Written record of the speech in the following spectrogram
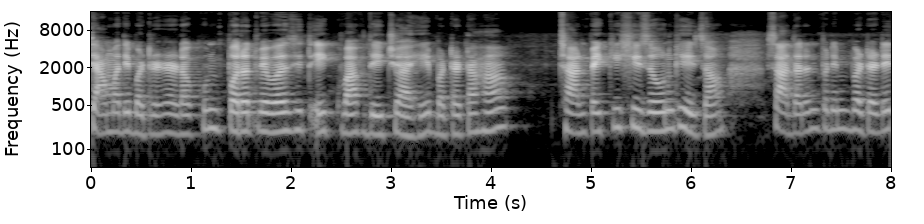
त्यामध्ये बटाटा टाकून परत व्यवस्थित एक वाफ द्यायची आहे. बटाटा हा छानपैकी शिजवून घ्यायचा. साधारणपणे मी बटाटे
